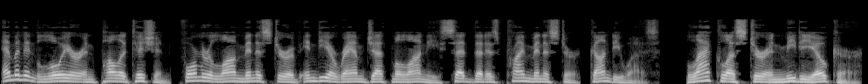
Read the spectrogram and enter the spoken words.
Eminent lawyer and politician, former Law Minister of India Ram Jethmalani said that as Prime Minister, Gandhi was «lackluster and mediocre»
